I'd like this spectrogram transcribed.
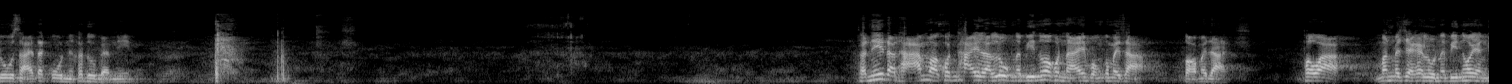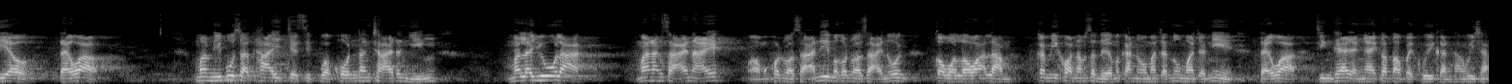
ดูสายตระกูลเนี่ยเขาดูแบบนี้ ทีนี้แต่ถามว่าคนไทยล่ะลูกนบีนัวคนไหน ผมก็ไม่ทราบตอบไม่ได้ เพราะว่ามันไม่ใช่แค่ลูกนบีนัวอย่างเดียว แต่ว่ามันมีผู้ศรัทธาเจ็ดสิบกว่าคนทั้งชายทั้งหญิงมาลายูล่ะ มาทางสายไหนอ๋อบางคนว่าสายนี่บางคนว่าสายนู้น ก็วลวะลำก็มีข้อนำเสนอมากันว่ามาจากนู่นมาจากนี่ แต่ว่าจริงแท้อย่างไงก็ต้องไปคุยกันทางวิชา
